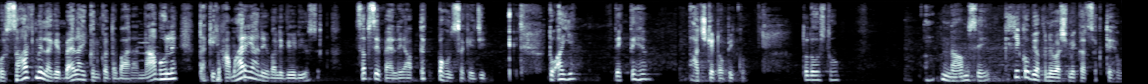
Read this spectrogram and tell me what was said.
और साथ में लगे बेल आइकन को दबाना ना भूलें, ताकि हमारे आने वाली वीडियोस सबसे पहले आप तक पहुँच सके जी। तो आइए, देखते हैं आज के टॉपिक को। तो दोस्तों, नाम से किसी को भी अपने वश में कर सकते हो।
